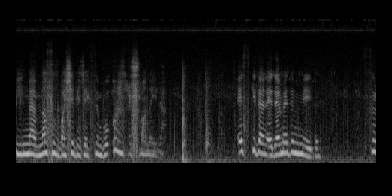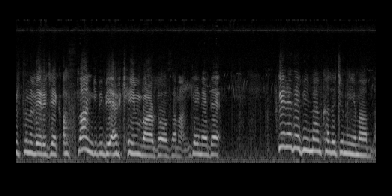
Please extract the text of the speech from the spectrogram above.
Bilmem nasıl baş edeceksin bu ırz düşmanıyla. Eskiden edemedin miydi? Sırtını verecek aslan gibi bir erkeğim vardı o zaman. Gene de... Gene de bilmem kalıcı mıyım abla.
